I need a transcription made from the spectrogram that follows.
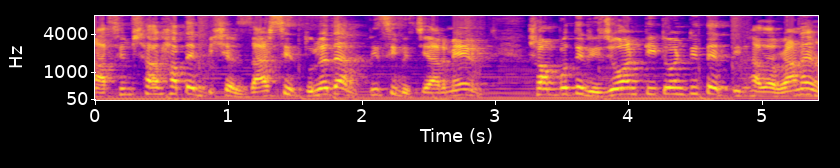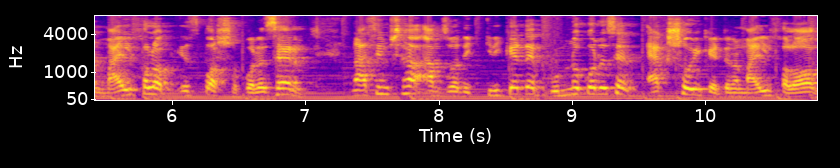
নাসিম শাহর হাতে বিশেষ জার্সি তুলে দেন পিসিবি চেয়ারম্যান। সম্প্রতি রিজওয়ান টি টোয়েন্টিতে তিন হাজার রানের মাইল ফলক স্পর্শ করেছেন। নাসিম শাহ আন্তর্জাতিক ক্রিকেটে পূর্ণ করেছেন একশো উইকেটের মাইল ফলক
